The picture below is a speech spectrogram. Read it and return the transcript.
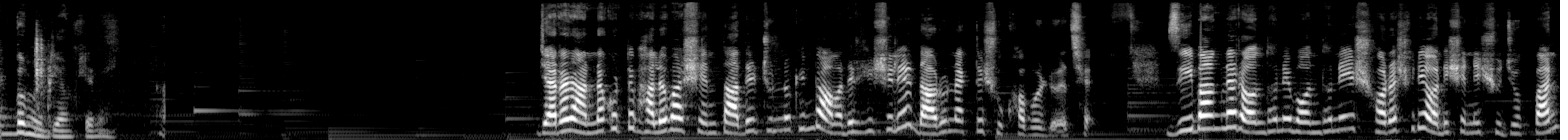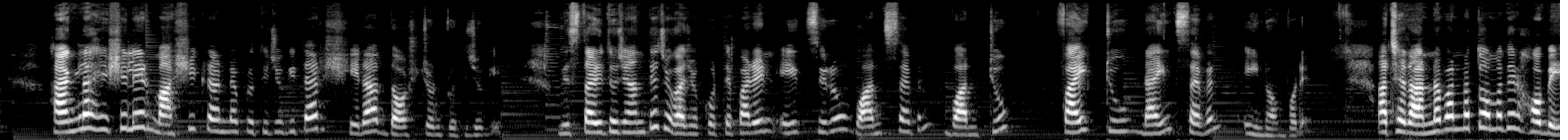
একদম মিডিয়াম ফ্লেমে যারা রান্না করতে ভালোবাসেন তাদের জন্য কিন্তু আমাদের হেসেলে দারুণ একটা সুখবর রয়েছে। জি বাংলা রন্ধনে বন্ধনে সরাসরি অডিশনের সুযোগ পান হ্যাংলা হেসেলের মাসিক রান্না প্রতিযোগিতার সেরা দশজন প্রতিযোগী। বিস্তারিত জানতে যোগাযোগ করতে পারেন eight zero one seven one two five two nine seven এই নম্বরে। আচ্ছা রান্না বান্না তো আমাদের হবে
